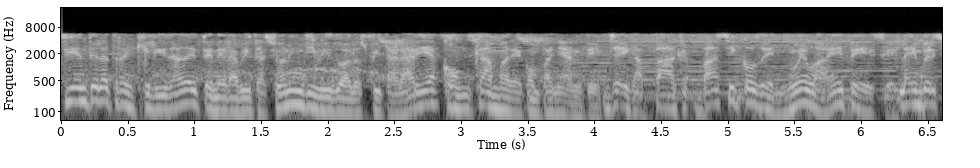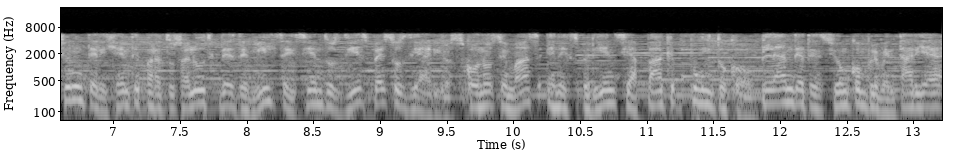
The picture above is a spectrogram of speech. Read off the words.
Siente la tranquilidad de tener habitación individual hospitalaria con cama de acompañante. Llega Pack básico de Nueva EPS, la inversión inteligente para tu salud desde 1.610 pesos diarios. Conoce más en experienciapack.com. Plan de atención complementaria.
